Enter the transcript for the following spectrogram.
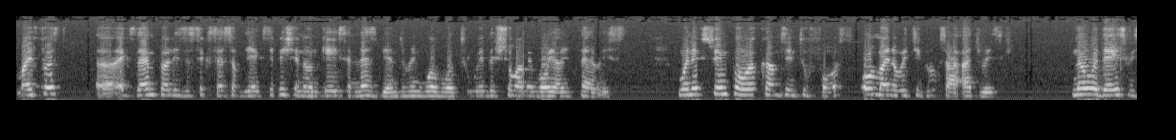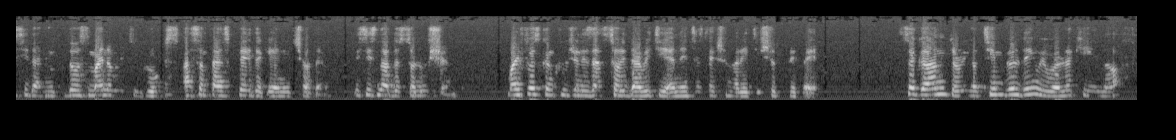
My first uh, example is the success of the exhibition on gays and lesbians during World War II in the Shoah Memorial in Paris. When extreme power comes into force, all minority groups are at risk. Nowadays, we see that those minority groups are sometimes played against each other. This is not the solution. My first conclusion is that solidarity and intersectionality should prevail. Second, during a team building, we were lucky enough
